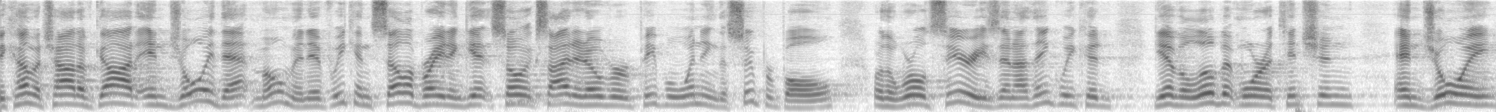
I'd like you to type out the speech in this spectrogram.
become a child of God, enjoy that moment. If we can celebrate and get so excited over people winning the Super Bowl or the World Series, then I think we could give a little bit more attention and joy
